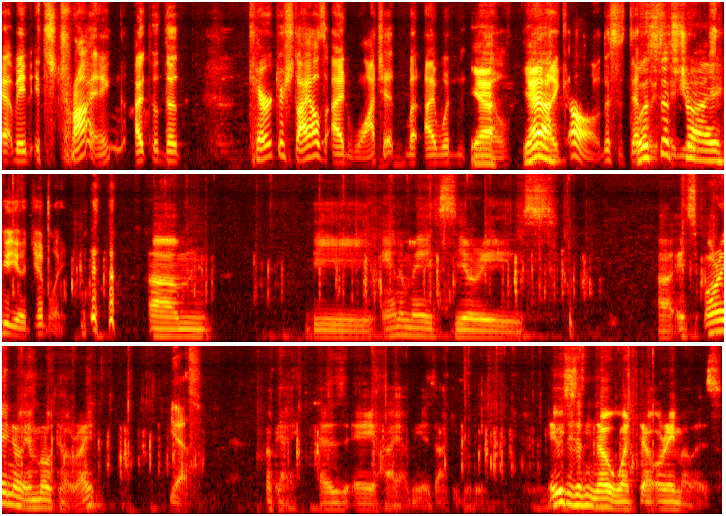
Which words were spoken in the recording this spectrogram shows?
I mean, it's trying. I, the character styles, I'd watch it, but I wouldn't. you Yeah. know, Yeah. Like, oh, this is Well, definitely let's- let's Studio, try- Studio Ghibli. Um, the anime series. Uh, it's Ore no Emoto, right? Yes. Okay, as a Hayao Miyazaki movie. Maybe just doesn't know what uh, Oreimo is.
